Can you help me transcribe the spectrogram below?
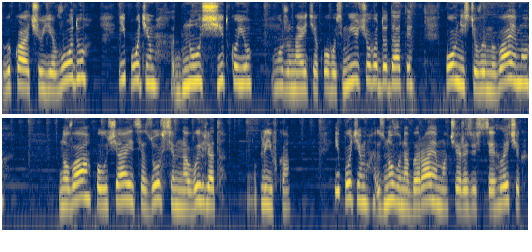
викачує воду і потім дно щіткою, можу навіть якогось миючого додати, повністю вимиваємо. Нова, виходить, зовсім на вигляд плівка. І потім знову набираємо через ось цей глечик.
